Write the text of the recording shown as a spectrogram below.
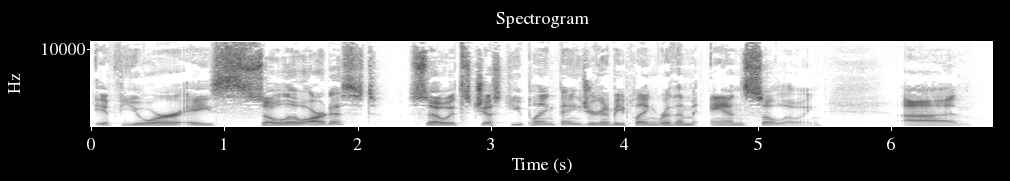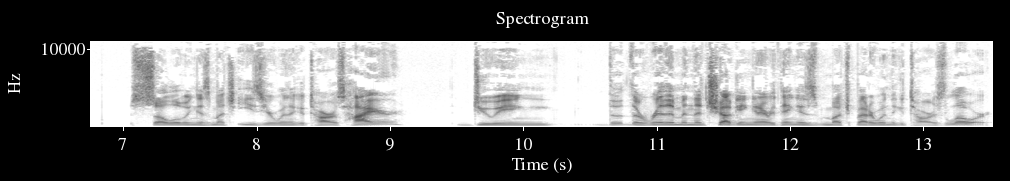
if you're a solo artist, so it's just you playing things, you're going to be playing rhythm and soloing. Soloing is much easier when the guitar is higher. Doing the, the rhythm and the chugging and everything is much better when the guitar is lower.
